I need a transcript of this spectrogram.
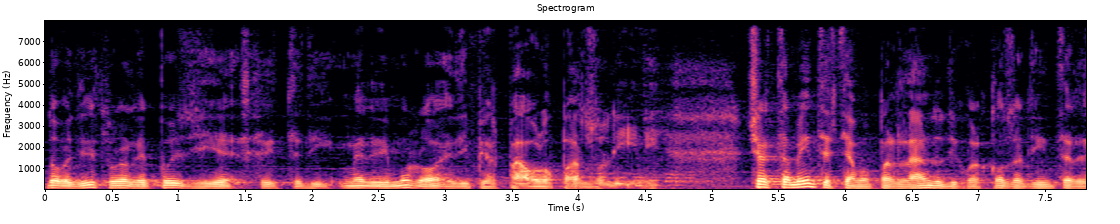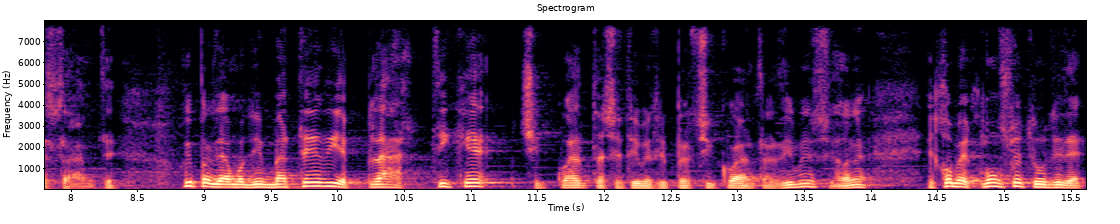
dove addirittura le poesie scritte di Marilyn Monroe e di Pierpaolo Pasolini. Certamente stiamo parlando di qualcosa di interessante. Qui parliamo di materie plastiche, 50 cm per 50 la dimensione, e come consuetudine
